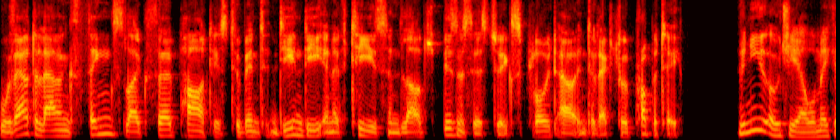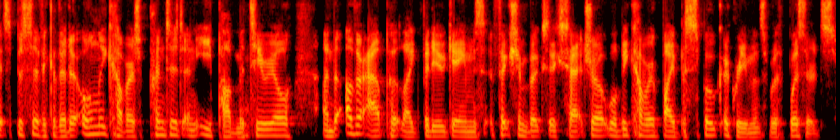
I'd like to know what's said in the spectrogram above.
without allowing things like third parties to mint D&D NFTs and large businesses to exploit our intellectual property. The new OGL will make it specific that it only covers printed and EPUB material, and the other output like video games, fiction books, etc., will be covered by bespoke agreements with Wizards.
